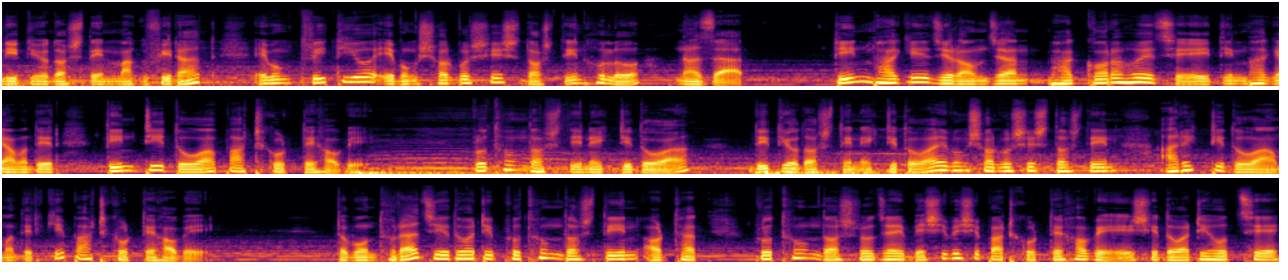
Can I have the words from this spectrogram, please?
দ্বিতীয় দশ দিন মাগফিরাত এবং তৃতীয় এবং সর্বশেষ দশ দিন হল নাজাত। তিন ভাগে যে রমজান ভাগ করা হয়েছে, এই তিন ভাগে আমাদের তিনটি দোয়া পাঠ করতে হবে। প্রথম দশ দিন একটি দোয়া, দ্বিতীয় দশ দিন একটি দোয়া, এবং সর্বশেষ দশ দিন আরেকটি দোয়া আমাদেরকে পাঠ করতে হবে। তো বন্ধুরা, যে দোয়াটি প্রথম দশ দিন, অর্থাৎ প্রথম দশ রোজায় বেশি বেশি পাঠ করতে হবে, সে দোয়াটি হচ্ছে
